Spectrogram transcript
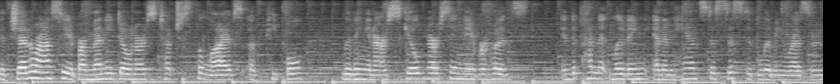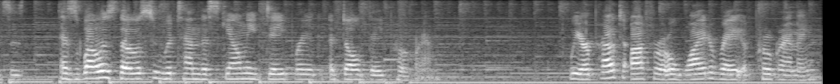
The generosity of our many donors touches the lives of people living in our skilled nursing neighborhoods, independent living, and enhanced assisted living residences, as well as those who attend the Skalny Daybreak Adult Day program. We are proud to offer a wide array of programming,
